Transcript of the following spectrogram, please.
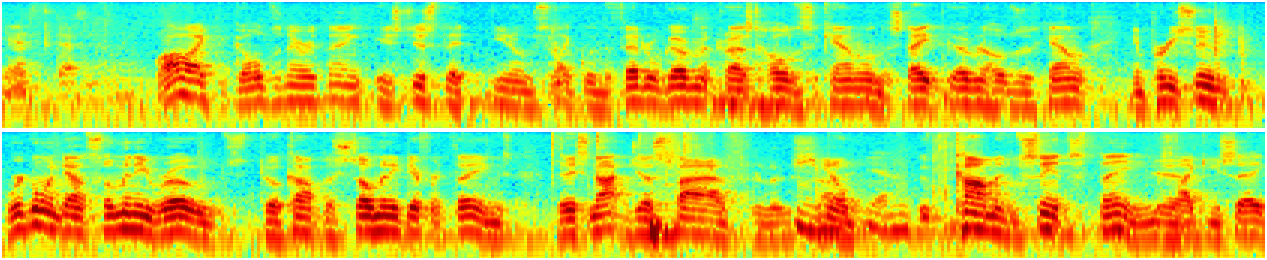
Yes, definitely. Well, I like the goals and everything, it's just that, you know, it's like when the federal government tries to hold us accountable and the state government holds us accountable, and pretty soon, we're going down so many roads to accomplish so many different things, that it's not just five, you know, Yeah. common sense things, Yeah. like you say.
